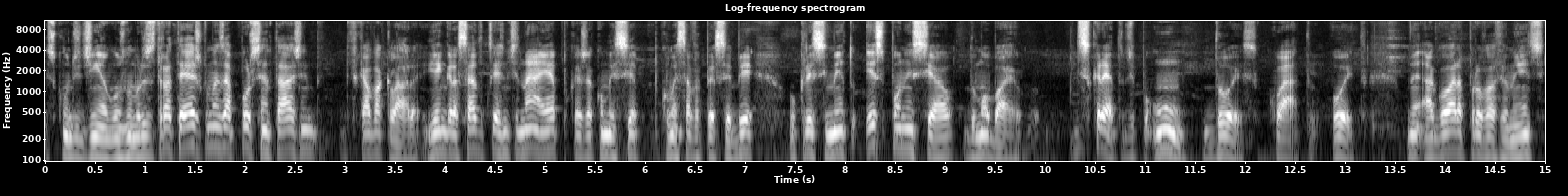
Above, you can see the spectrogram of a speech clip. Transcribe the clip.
escondidinha em alguns números estratégicos, mas a porcentagem ficava clara. E é engraçado que a gente na época já começava a perceber o crescimento exponencial do mobile. discreto, tipo 1, 2, 4, 8. Né? Agora, provavelmente,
